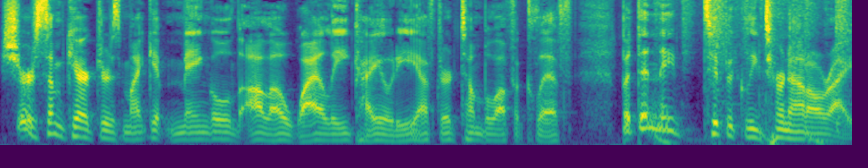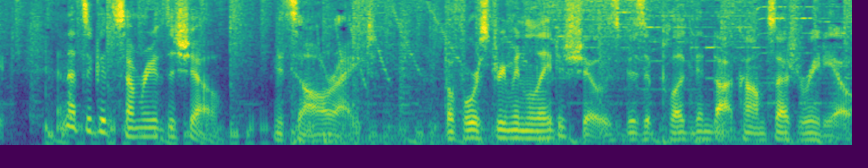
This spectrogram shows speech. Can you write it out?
Sure, some characters might get mangled a la Wile E. Coyote after a tumble off a cliff, but then they typically turn out alright. And that's a good summary of the show. It's alright. Before streaming the latest shows, visit pluggedin.com slash radio.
